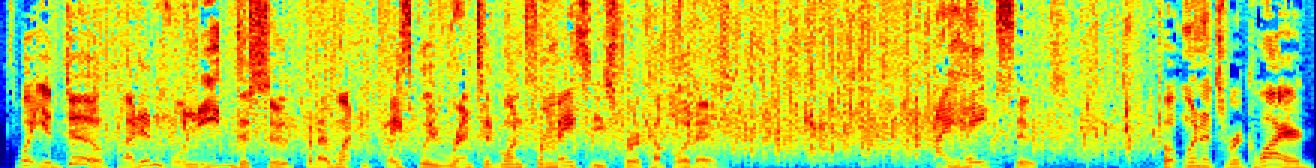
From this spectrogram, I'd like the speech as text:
It's what you do. I didn't need the suit, but I went and basically rented one from Macy's for a couple of days. I hate suits, but when it's required,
